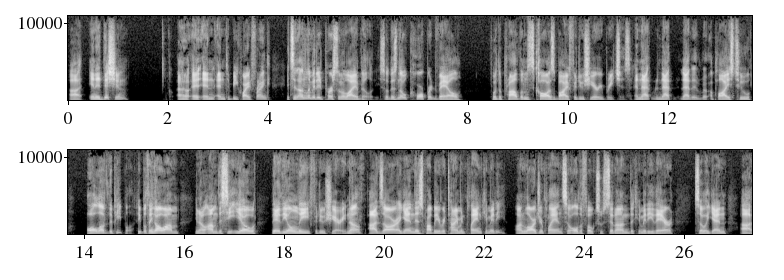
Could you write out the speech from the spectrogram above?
Uh, in addition, uh, and, and to be quite frank, it's an unlimited personal liability. So there's no corporate veil for the problems caused by fiduciary breaches, and that and that that applies to all of the people. People think, oh, I'm you know I'm the CEO. They're the only fiduciary. No, odds are again, there's probably a retirement plan committee on larger plans. So all the folks who sit on the committee there. So again, uh,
